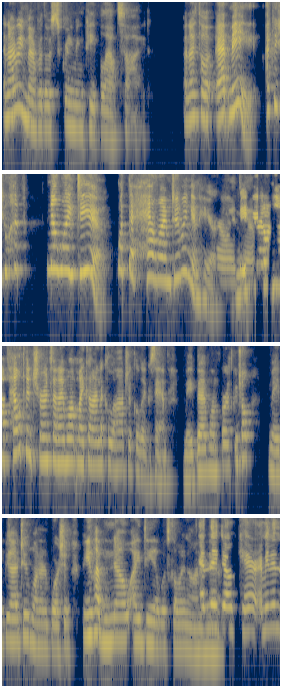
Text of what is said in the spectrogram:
and i remember those screaming people outside and i thought at me. I could you have no idea what the hell i'm doing in here No maybe i don't have health insurance and i want my gynecological exam maybe i want birth control maybe i do want an abortion but you have no idea what's going on and they there. don't care. I mean, in,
